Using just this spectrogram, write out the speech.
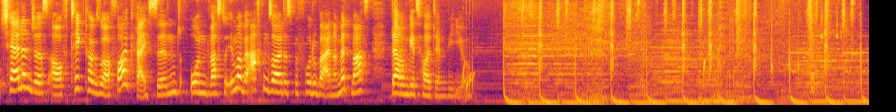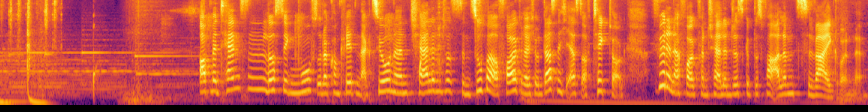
Challenges auf TikTok so erfolgreich sind und was du immer beachten solltest, bevor du bei einer mitmachst, darum geht es heute im Video. Ob mit Tänzen, lustigen Moves oder konkreten Aktionen, Challenges sind super erfolgreich und das nicht erst auf TikTok. Für den Erfolg von Challenges gibt es vor allem zwei Gründe.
